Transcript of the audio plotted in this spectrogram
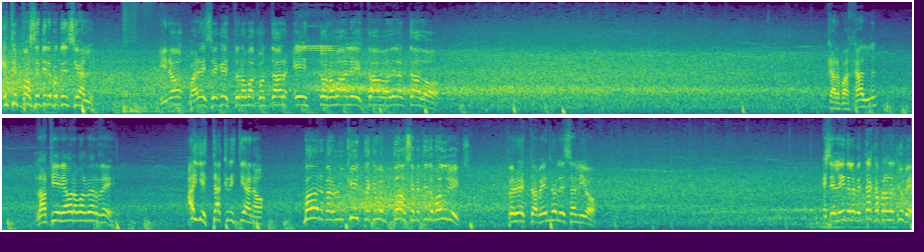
Este pase tiene potencial. Y no, parece que esto no va a contar. Esto no vale, estaba adelantado. Carvajal. La tiene ahora Valverde. Ahí está Cristiano. Bárbaro Luquita, qué buen pase ha metido Modric. Pero esta vez no le salió. Es el ley de la ventaja para la Juve.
